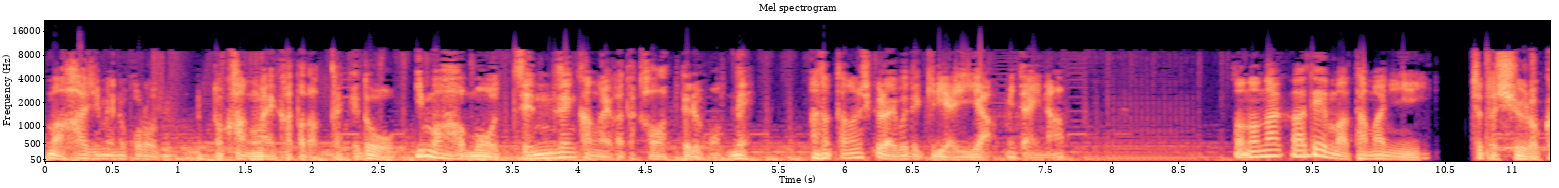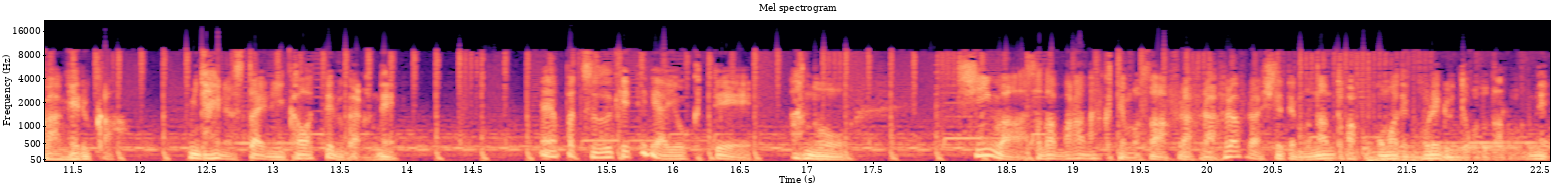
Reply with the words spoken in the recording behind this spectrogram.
まあ、初めの頃の考え方だったけど、今はもう全然考え方変わってるもんね。あの、楽しくライブできりゃいいや、みたいな。その中で、まあ、たまに、ちょっと収録上げるか、みたいなスタイルに変わってるからね。やっぱ続けてりゃよくて、あの、芯は定まらなくてもさ、ふらふらふらふらしててもなんとかここまで来れるってことだろうね。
